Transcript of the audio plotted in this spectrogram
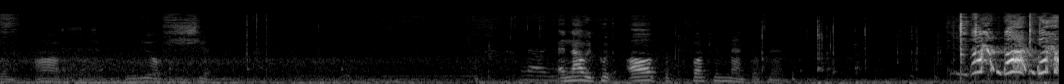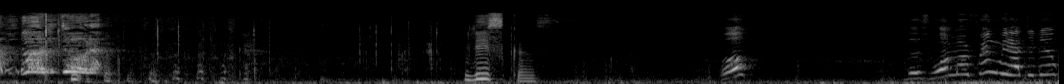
Open up. You little shit. now And now we put all the fucking Mentos in. Viscous. Well, there's one more thing we have to do.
